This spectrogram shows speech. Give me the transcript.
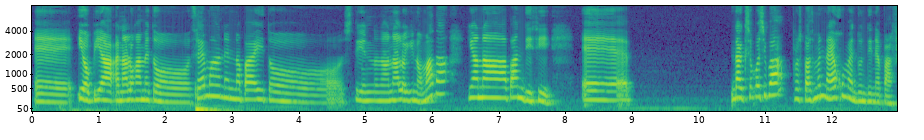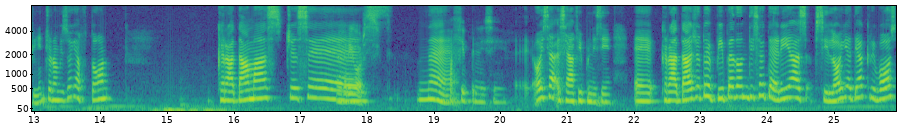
ε, η οποία ανάλογα με το θέμα είναι να πάει το, στην ανάλογη ομάδα για να απαντηθεί. Ε, εντάξει, όπως είπα, προσπαθούμε να έχουμε τούν την επαφή και νομίζω γι' αυτό κρατά μας και σε... Εγρήγορση. Ναι. Αφύπνιση. όχι σε, σε αφύπνιση. Ε, κρατά και το επίπεδο της εταιρείας ψηλό γιατί ακριβώς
